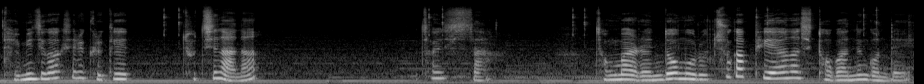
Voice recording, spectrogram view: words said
데미지가 확실히 그렇게 좋진 않아? 철사 정말 랜덤으로 추가 피해 하나씩 더 맞는 건데.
